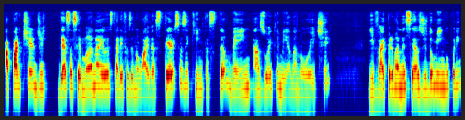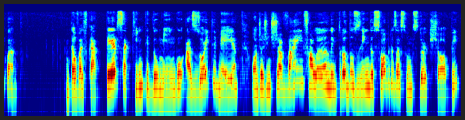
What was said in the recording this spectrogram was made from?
a partir de, dessa semana eu estarei fazendo live às terças e quintas também, às oito e meia da noite, e vai permanecer as de domingo por enquanto. Então, vai ficar terça, quinta e domingo, às oito e meia, onde a gente já vai falando, introduzindo sobre os assuntos do workshop,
